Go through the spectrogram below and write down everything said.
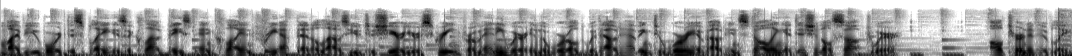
My Viewboard Display is a cloud-based and client-free app that allows you to share your screen from anywhere in the world without having to worry about installing additional software. Alternatively,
